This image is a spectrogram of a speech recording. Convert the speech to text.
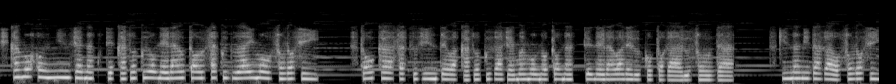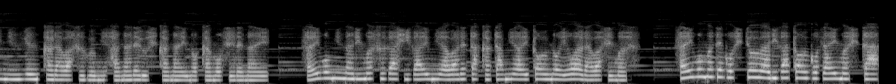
しかも本人じゃなくて家族を狙う盗作具合も恐ろしい。ストーカー殺人では家族が邪魔者となって狙われることがあるそうだ。月並みだが恐ろしい人間からはすぐに離れるしかないのかもしれない。最後になりますが被害に遭われた方に哀悼の意を表します。最後までご視聴ありがとうございました。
